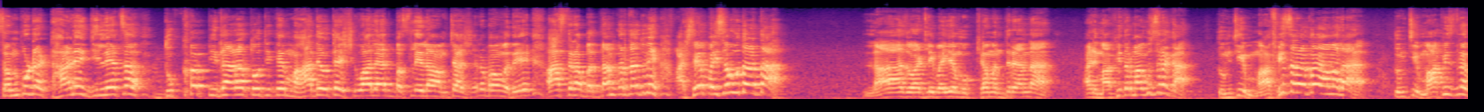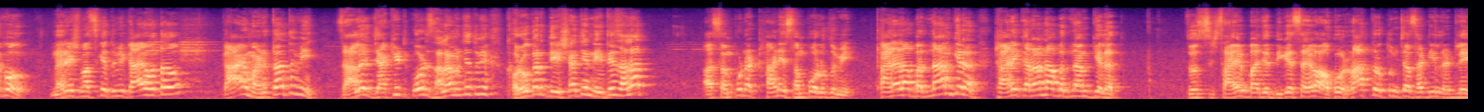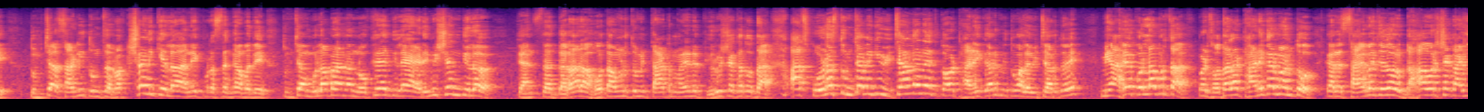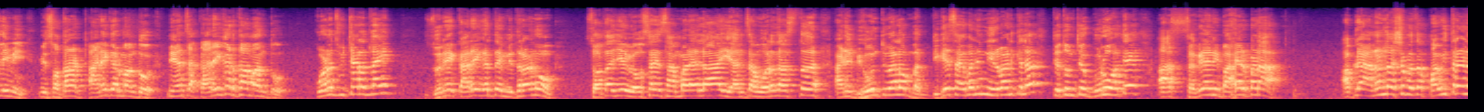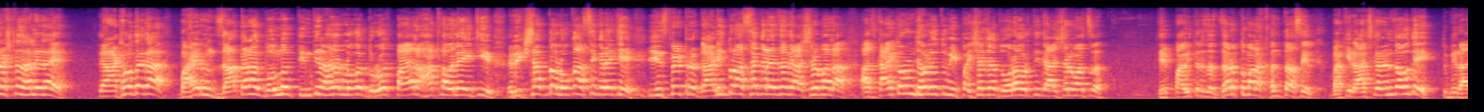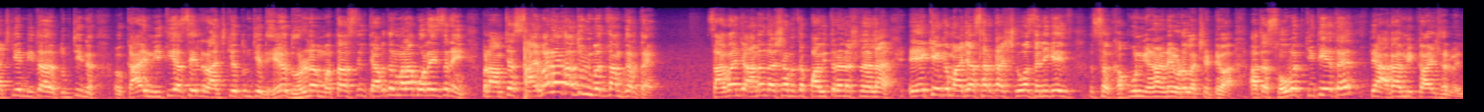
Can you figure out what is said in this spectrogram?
संपूर्ण ठाणे जिल्ह्याचं दुःख पिणारा तो तिथे महादेव त्या शिवालयात बसलेला आमच्या आश्रमामध्ये. आज त्यांना बदनाम करता तुम्ही? असे पैसे उधळता. लाज वाटली पाहिजे मुख्यमंत्र्यांना. आणि माफी तर मागूच नका. तुमची माफीच नकोय आम्हाला. तुमची माफीच नको. नरेश मस्के तुम्ही काय होता हो? काय म्हणता तुम्ही? झालं जॅकेट कोट झाला म्हणजे तुम्ही खरोखर देशाचे नेते झालात? संपूर्ण ठाणे संपवलं तुम्ही. ठाण्याला बदनाम केलं ठाणेकरांना बदनाम केलं. जो साहेब माझे दिगे साहेब अहो रात्र तुमच्यासाठी लढले. तुमच्यासाठी तुमचं रक्षण केलं अनेक प्रसंगामध्ये. तुमच्या मुलाबाळांना नोकऱ्या दिल्या ऍडमिशन दिलं. त्यांचा दरारा होता म्हणून तुम्ही ताट ताटमानेने फिरू शकत होता. आज कोणच तुमच्यापैकी विचारलं नाहीत का? ठाणेकर मी तुम्हाला विचारतोय. मी आहे कोल्हापूरचा पण स्वतःला ठाणेकर मानतो कारण साहेबांच्या जवळ दहा वर्ष काढली मी. मी स्वतःला ठाणेकर मानतो मी यांचा कार्यकर्ता मानतो. कोणच विचारत नाही? जुने कार्यकर्ते मित्रांनो स्वतःचे व्यवसाय सांभाळायला यांचा वरद असतं आणि भिवून तुम्हाला दिगे साहेबांनी निर्माण केलं ते तुमचे गुरु होते. आज सगळ्यांनी बाहेर पडा. आपल्या आनंदाश्रमाचा पवित्र नष्ट झालेला आहे. ते आठवतं का? बाहेरून जाताना दोन दोन तीन तीन हजार लोक रोज पायाला हात लावल्या यायची. रिक्षातनं लोक असे करायचे. इन्स्पेक्टर गाडीतून असा करायचा त्या आश्रमाला. आज काय करून ठेवलंय तुम्ही? पैशाच्या जोरावरती त्या आश्रमाचं? हे पावित्र जर तुम्हाला खंत असेल बाकी राजकारण जाऊ दे. तुम्ही राजकीय नीता तुमची काय नीती असेल राजकीय तुमचे ध्येय धोरणं मतं असतील त्याबद्दल मला बोलायचं नाही. पण आमच्या साहेबांना का तुम्ही बदनाम करताय? साहेबांच्या आनंद आश्रमाचं पावित्र्य नष्ट झाला. एक एक माझ्यासारखा शिवसैनिक खपून घेणार नाही एवढं लक्षात ठेवा. आता सोबत किती येत आहेत ते आगामी काळ ठरवेल.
